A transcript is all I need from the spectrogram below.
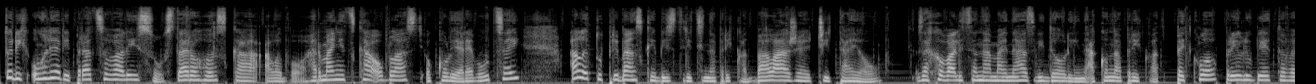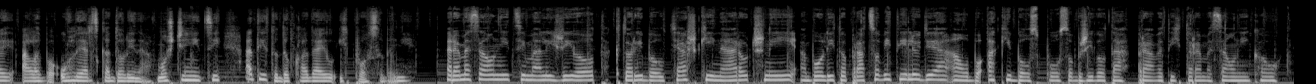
ktorých uhliari pracovali sú Starohorská alebo Harmanecká oblasť okolie Revúcej, ale tu pri Banskej Bystrici napríklad Baláže či Tajov. Zachovali sa nám aj názvy dolín, ako napríklad Peklo pri Ľubietovej alebo Uhliarská dolina v Moštenici a tieto dokladajú ich pôsobenie. Remeselníci mali život, ktorý bol ťažký, náročný a boli to pracovití ľudia, alebo aký bol spôsob života práve týchto remeselníkov?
